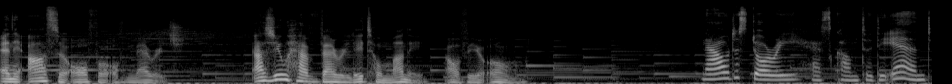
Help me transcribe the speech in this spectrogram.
any other offer of marriage, as you have very little money of your own. Now the story has come to the end.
